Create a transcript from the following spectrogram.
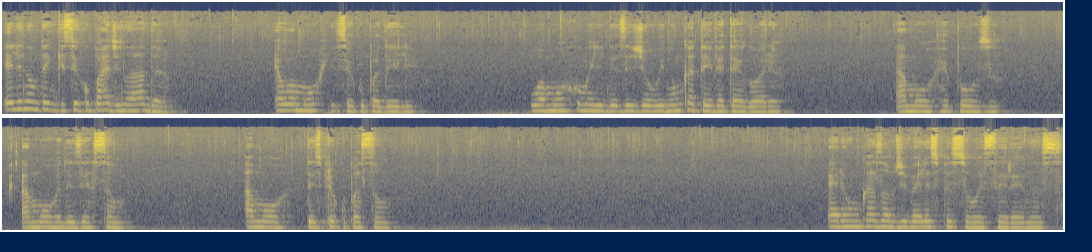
Ele não tem que se culpar de nada. É o amor que se ocupa dele. O amor como ele desejou e nunca teve até agora. Amor, repouso. Amor, deserção. Amor, despreocupação. Eram um casal de velhas pessoas serenas.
